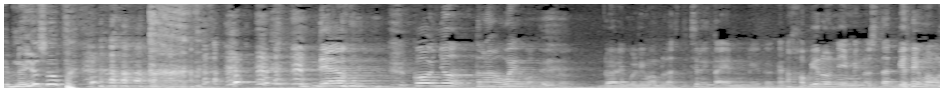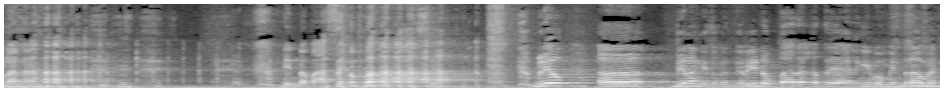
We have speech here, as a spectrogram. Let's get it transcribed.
Ibnu Yusuf. Dia konyol terawih waktu itu 2015 diceritain gitu kan khabirun nih min Ustadz Billy Maulana. Bin Bapak Asep. Beliau eh, bilang gitu kan Ridho parah katanya ngimumin terawih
